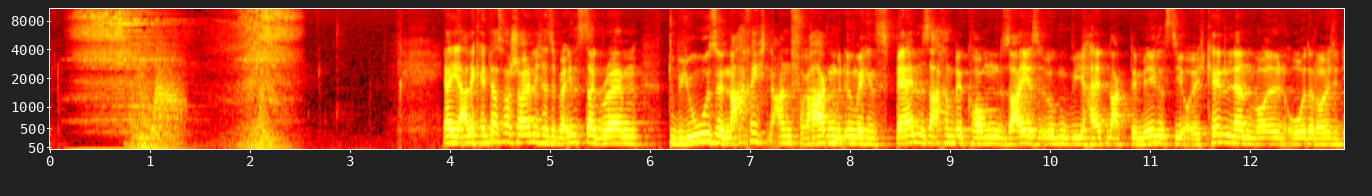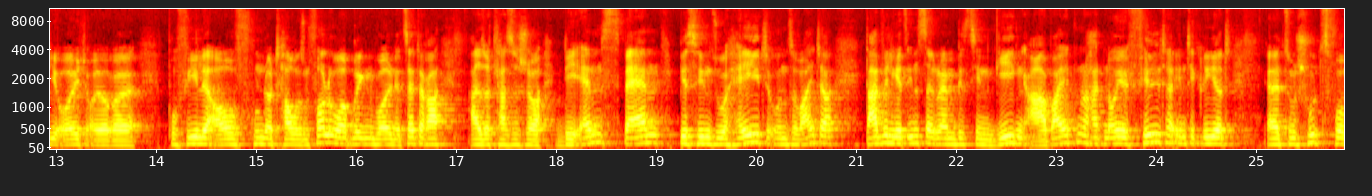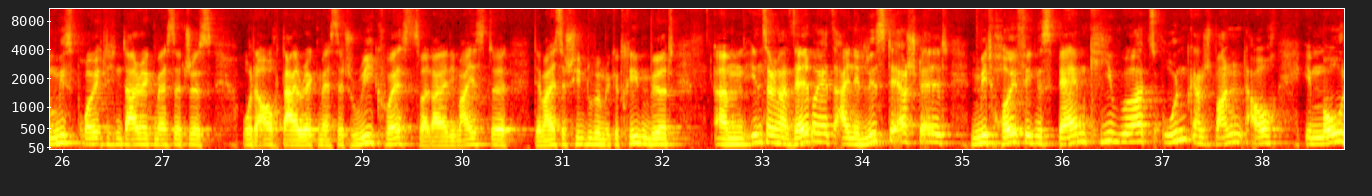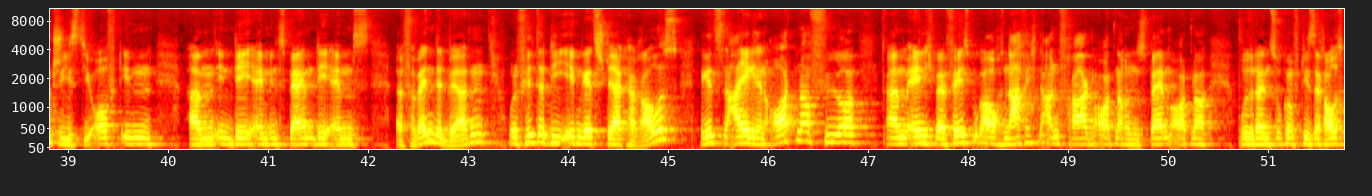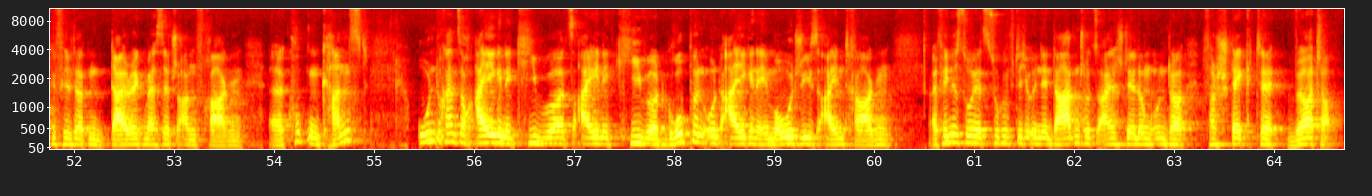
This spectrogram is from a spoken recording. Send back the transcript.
Ja, ihr alle kennt das wahrscheinlich, dass ihr bei Instagram dubiose Nachrichtenanfragen mit irgendwelchen Spam-Sachen bekommt, sei es irgendwie halbnackte Mädels, die euch kennenlernen wollen oder Leute, die euch eure Profile auf 100.000 Follower bringen wollen etc. Also klassischer DM-Spam bis hin zu Hate und so weiter. Da will jetzt Instagram ein bisschen gegenarbeiten und hat neue Filter integriert äh, zum Schutz vor missbräuchlichen Direct Messages oder auch Direct Message Requests, weil da ja die meiste, der meiste Schindluder mit getrieben wird. Ähm, Instagram hat selber jetzt eine Liste erstellt mit häufigen Spam-Keywords und ganz spannend auch Emojis, die oft in, ähm, in, DM, in Spam-DMs äh, verwendet werden und filtert die eben jetzt stärker raus. Da gibt es einen eigenen Ordner für, ähm, ähnlich wie bei Facebook auch, Nachrichtenanfragen-Ordner und Spam-Ordner, wo du dann in Zukunft diese rausgefilterten Direct-Message-Anfragen äh, gucken kannst. Und du kannst auch eigene Keywords, eigene Keyword-Gruppen und eigene Emojis eintragen findest du jetzt zukünftig in den Datenschutzeinstellungen unter versteckte Wörter.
